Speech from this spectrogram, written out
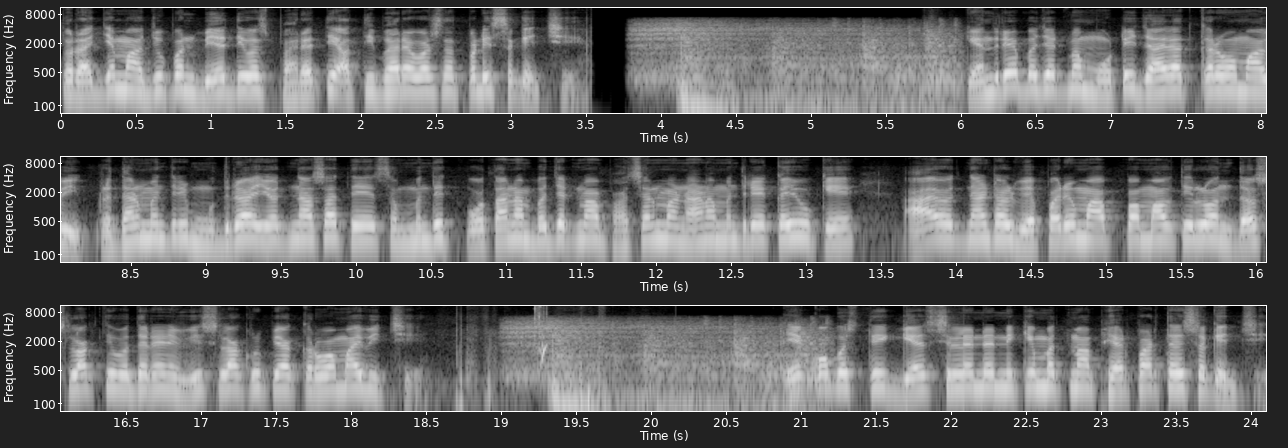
તો રાજ્યમાં હજુ પણ બે દિવસ ભારેથી અતિભારે વરસાદ પડી શકે છે. કેન્દ્રીય બજેટમાં મોટી જાહેરાત કરવામાં આવી. પ્રધાનમંત્રી મુદ્રા યોજના સાથે સંબંધિત પોતાના બજેટમાં ભાષણમાં નાણામંત્રીએ કહ્યું કે, આ યોજના હેઠળ વેપારીઓમાં આપવામાં આવતી લોન દસ લાખથી વધારીને વીસ લાખ રૂપિયા કરવામાં આવી છે. એક ઓગસ્ટથી ગેસ સિલિન્ડરની કિંમતમાં ફેરફાર થઈ શકે છે.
